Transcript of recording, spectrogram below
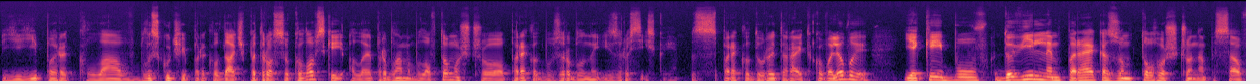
її переклав блискучий перекладач Петро Соколовський, але проблема була в тому, що переклад був зроблений із російської з перекладу Рити Райт Ковальової, який був довільним переказом того, що написав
